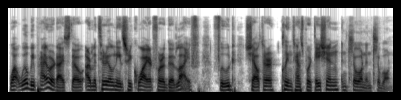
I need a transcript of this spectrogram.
What will be prioritized though are material needs required for a good life. Food, shelter, clean transportation, and so on and so on.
